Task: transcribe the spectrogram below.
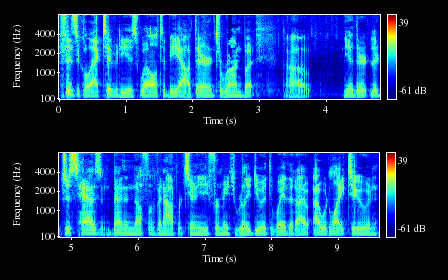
physical activity as well to be out there and to run, but. Uh, you know, there there just hasn't been enough of an opportunity for me to really do it the way that I, I would like to. And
